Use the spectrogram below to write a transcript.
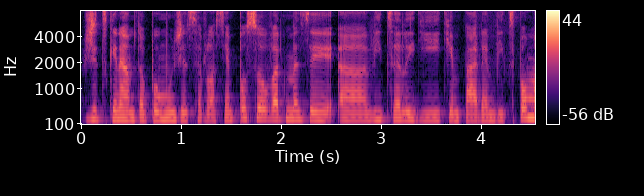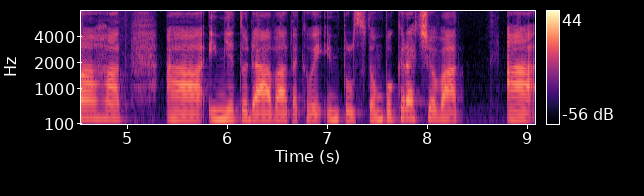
Vždycky nám to pomůže se vlastně posouvat mezi uh, více lidí, tím pádem víc pomáhat a i mě to dává takový impuls v tom pokračovat. A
